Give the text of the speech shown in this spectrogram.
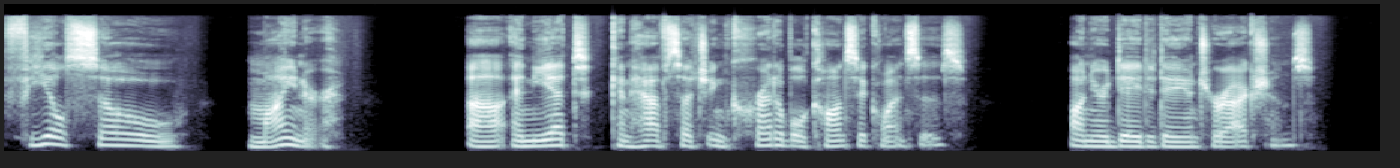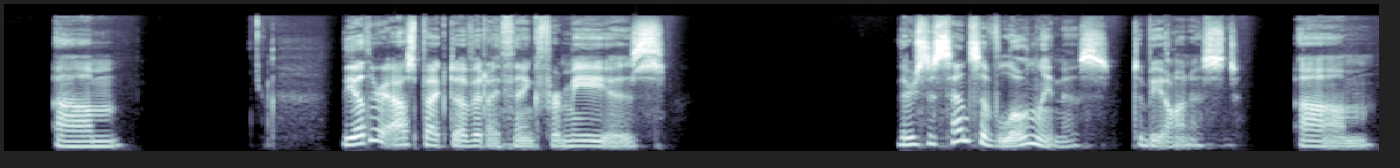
feel so minor uh, and yet can have such incredible consequences on your day to day interactions. Um, the other aspect of it, I think, for me is there's a sense of loneliness, to be honest. Um,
